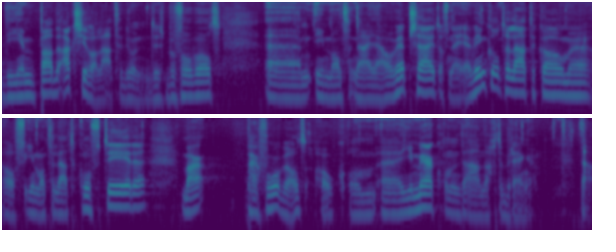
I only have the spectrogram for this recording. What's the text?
die een bepaalde actie wil laten doen. Dus bijvoorbeeld ehm, iemand naar jouw website of naar jouw winkel te laten komen of iemand te laten converteren. Maar bijvoorbeeld ook om je merk onder de aandacht te brengen. Nou,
